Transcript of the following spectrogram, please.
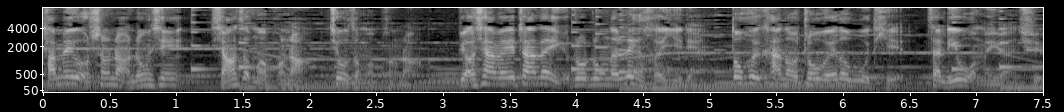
它没有生长中心，想怎么膨胀就怎么膨胀。表现为站在宇宙中的任何一点，都会看到周围的物体在离我们远去，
